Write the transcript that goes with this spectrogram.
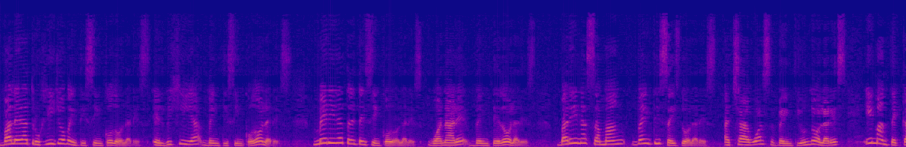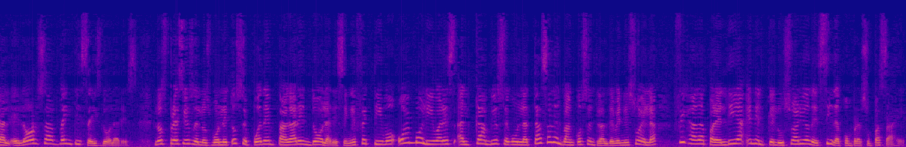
Valera Trujillo 25 dólares, El Vigía 25 dólares, Mérida 35 dólares, Guanare 20 dólares, Barinas Samán 26 dólares, Achaguas 21 dólares y Mantecal El Orza 26 dólares. Los precios de los boletos se pueden pagar en dólares en efectivo o en bolívares al cambio según la tasa del Banco Central de Venezuela fijada para el día en el que el usuario decida comprar su pasaje.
